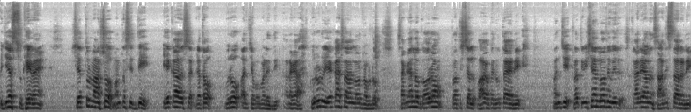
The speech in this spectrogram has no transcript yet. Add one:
విజయ సుఖమే శత్రునాశో మంత్రసిద్ధి ఏకాదశ గతో గురువు అని చెప్పబడింది. అనగా గురుడు ఏకాదశంలో ఉన్నప్పుడు సంఘంలో గౌరవం ప్రతిష్టలు బాగా పెరుగుతాయని మంచి ప్రతి విషయంలోనూ వీరు కార్యాలను సాధిస్తారని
